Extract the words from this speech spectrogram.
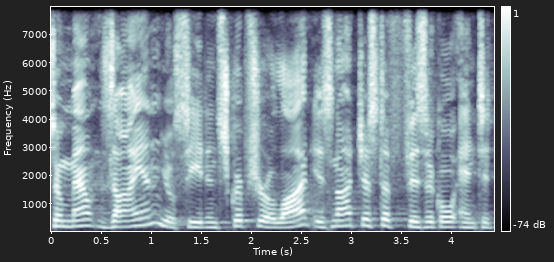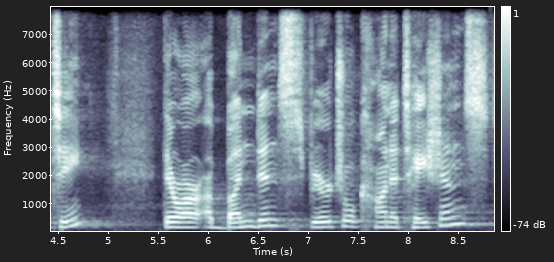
So, Mount Zion, you'll see it in Scripture a lot, is not just a physical entity. There are abundant spiritual connotations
